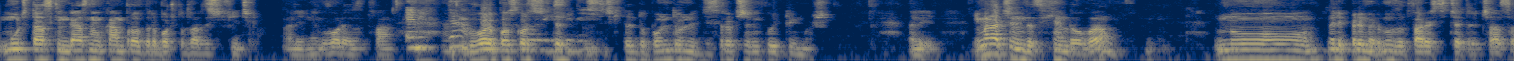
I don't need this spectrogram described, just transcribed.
мултитаскинг аз не го казвам просто да работиш по два различни фичера. Нали, не говоря за това. Еми, да. Говоря по-скоро всичките, всичките допълнителни disruption, които имаш. Нали, има начин да се хендълва, но, нали, примерно, затваряш си 4 часа,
